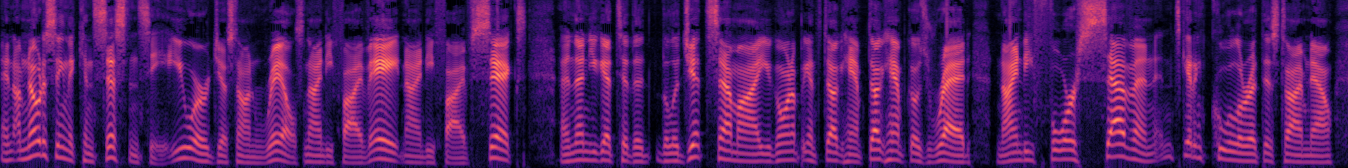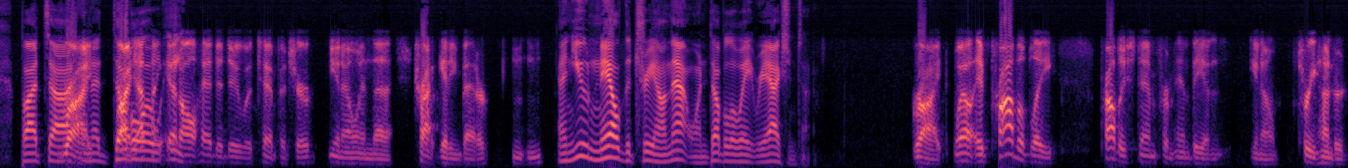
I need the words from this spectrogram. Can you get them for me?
And I'm noticing the consistency. You were just on rails 95.8, 95.6, and then you get to the, the legit semi. You're going up against Doug Hamp. Doug Hamp goes red 94.7, and it's getting cooler at this time now. But uh, right, a double right. I think it all had to do with temperature, you know, and the track getting better. Mm-hmm. And you nailed the tree on that one, 008 reaction time. Right. Well, it probably probably stemmed from him being, you know, 300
